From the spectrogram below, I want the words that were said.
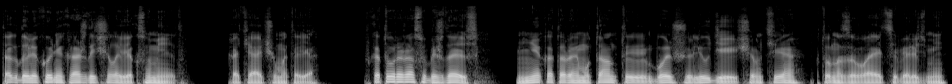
Так далеко не каждый человек сумеет. Хотя о чем это я? В который раз убеждаюсь, некоторые мутанты больше люди, чем те, кто называет себя людьми.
